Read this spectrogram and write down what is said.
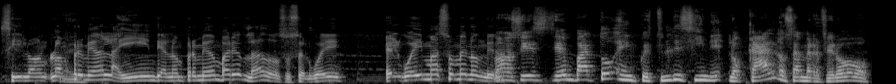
Sí, lo han, lo han Ahí. premiado en la India, lo han premiado en varios lados. O sea, el güey, el güey más o menos, mira. No, sí, es sí, un vato en cuestión de cine local, o sea, me refiero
